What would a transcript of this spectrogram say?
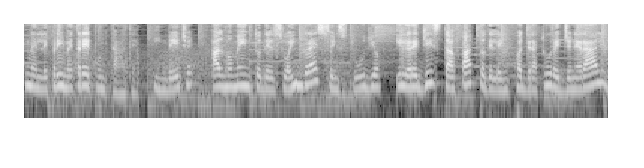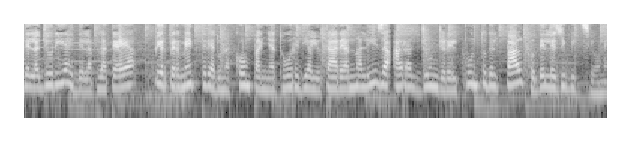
Nelle prime tre puntate, invece, al momento del suo ingresso in studio, il regista ha fatto delle inquadrature generali della giuria e della platea, per permettere ad un accompagnatore di aiutare Annalisa a raggiungere il punto del palco dell'esibizione.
